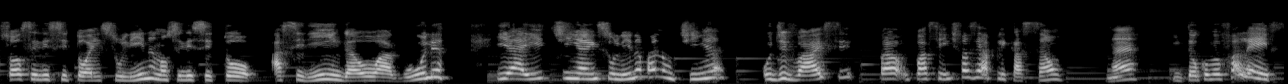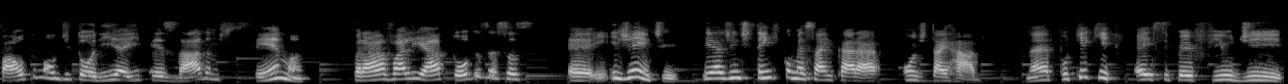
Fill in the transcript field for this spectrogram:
só se licitou a insulina, não se licitou a seringa ou a agulha, e aí tinha a insulina, mas não tinha o device para o paciente fazer a aplicação, né? Então, como eu falei, falta uma auditoria aí pesada no sistema para avaliar todas essas. É, e, gente, e a gente tem que começar a encarar onde está errado, né? Por que, que é esse perfil de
